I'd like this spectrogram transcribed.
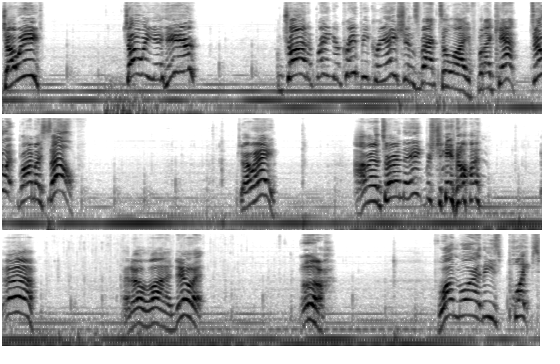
Joey? Joey, you here? I'm trying to bring your creepy creations back to life, but I can't do it by myself. Joey, I'm gonna turn the ink machine on. Ugh. I don't want to do it. Ugh. If one more of these pipes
